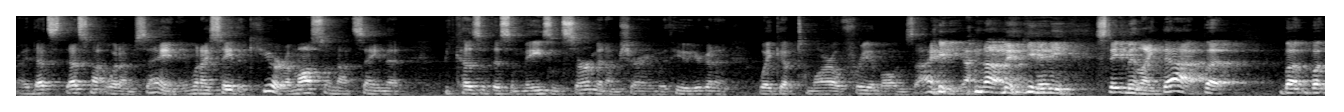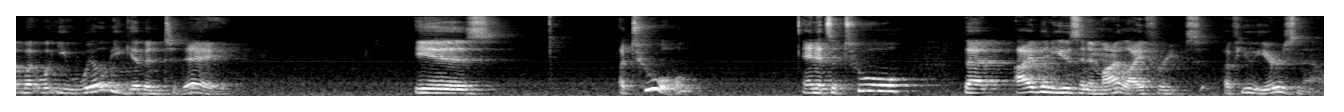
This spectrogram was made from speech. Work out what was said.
Right? That's that's not what I'm saying. And when I say the cure, I'm also not saying that because of this amazing sermon I'm sharing with you, you're going to wake up tomorrow free of all anxiety. I'm not making any statement like that, but but but but what you will be given today is a tool and it's a tool that I've been using in my life for a few years now.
